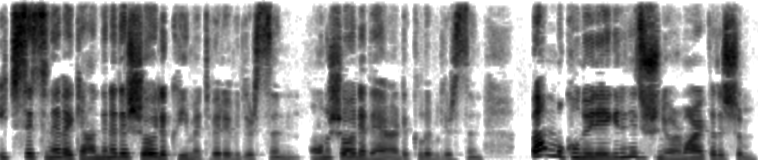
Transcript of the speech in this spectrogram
İç sesine ve kendine de şöyle kıymet verebilirsin. Onu şöyle değerli kılabilirsin. Ben bu konuyla ilgili ne düşünüyorum arkadaşım?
